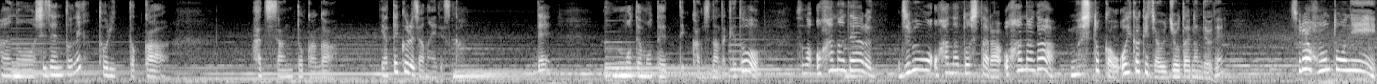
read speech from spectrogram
あの自然とね鳥とか蜂さんとかがやってくるじゃないですか。でモテモテって感じなんだけどそのお花である自分をお花としたらお花が虫とかを追いかけちゃう状態なんだよね。それは本当に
